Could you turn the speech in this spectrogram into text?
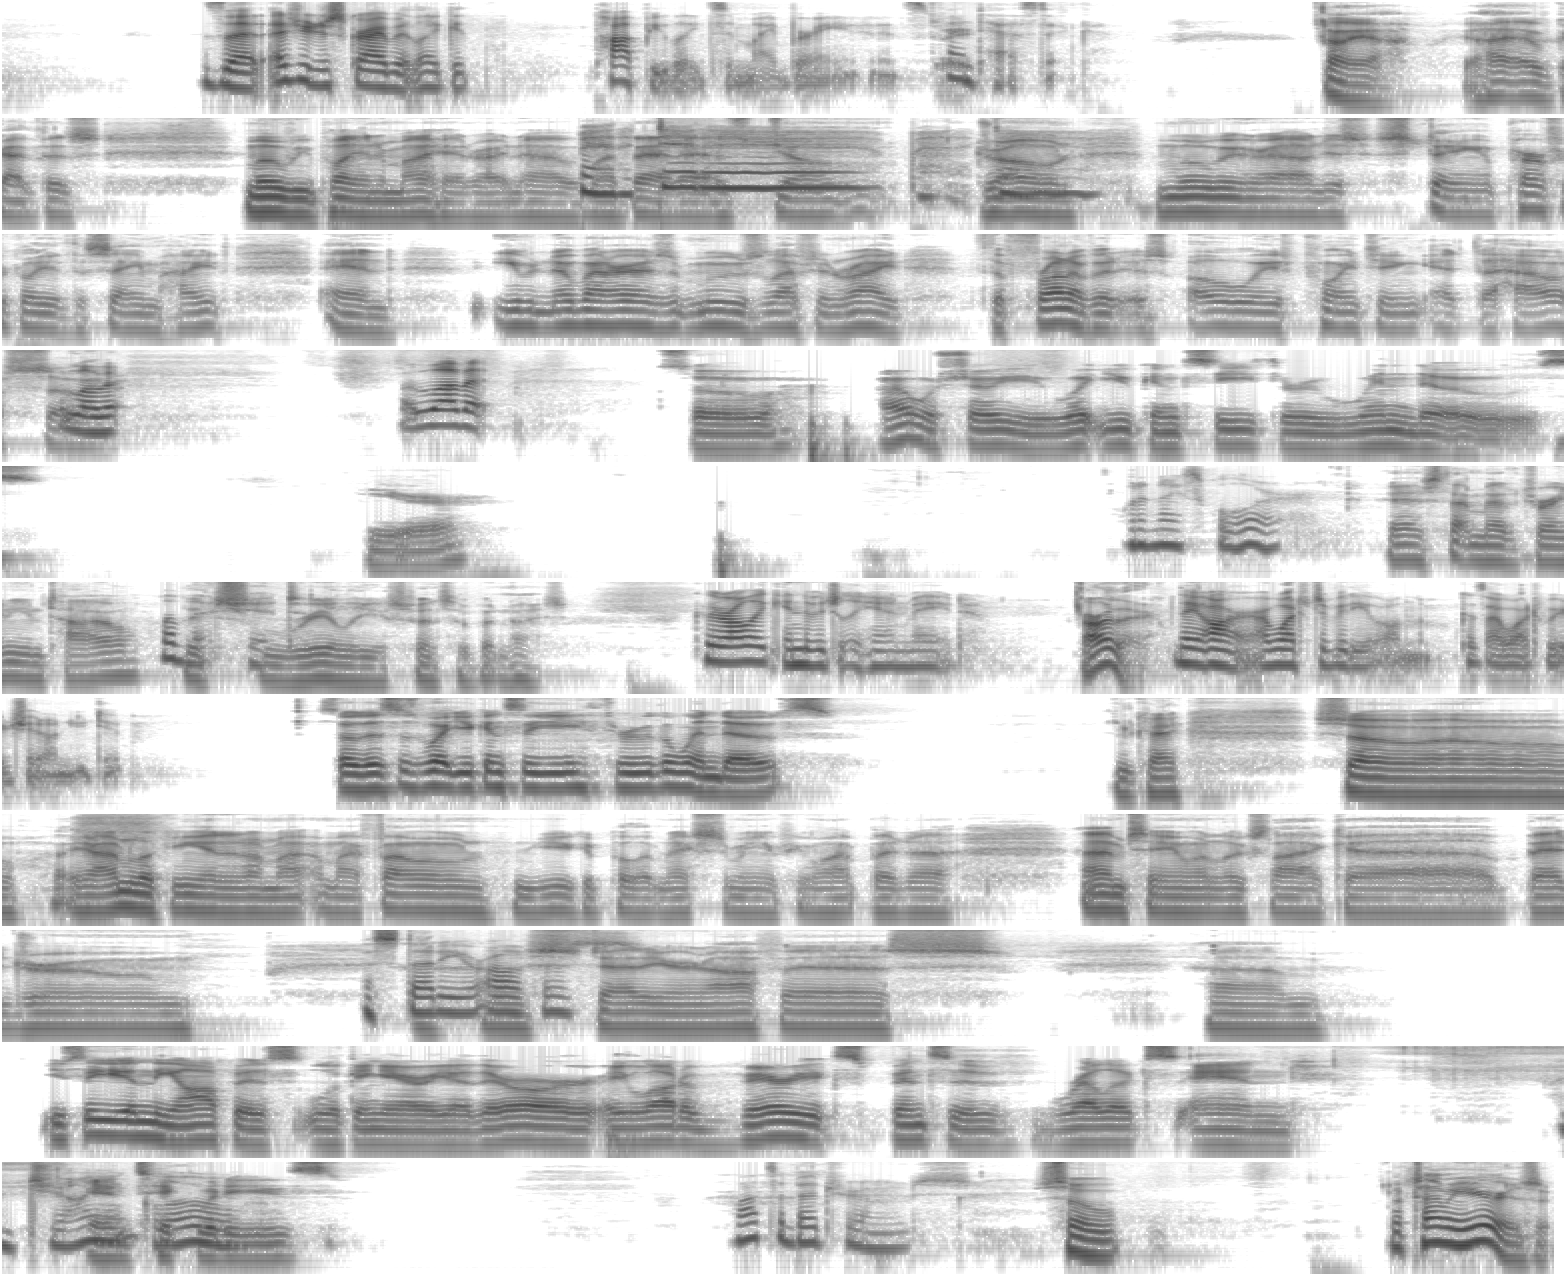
is that as you describe it, like it populates in my brain. It's fantastic. Oh yeah, I- I've got this movie playing in my head right now. With my badass drone. drone moving around, just staying perfectly at the same height. And even no matter as it moves left and right, the front of it is always pointing at the house. So Love it. I love it. So, I will show you what you can see through windows here. What a nice floor. Yeah, it's that Mediterranean tile. Love that shit. really expensive but nice. They're all like individually handmade. Are they? They are. I watched a video on them because I watch weird shit on YouTube. So, this is what you can see through the windows. Okay. So uh, yeah, I'm looking at it on my on my phone. You could pull up next to me if you want, but uh, I'm seeing what looks like a bedroom, A study or a office. study or an office. Um, You see in the office looking area, there are a lot of very expensive relics and A giant globe. antiquities. Lots of bedrooms. So What time of year is it?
